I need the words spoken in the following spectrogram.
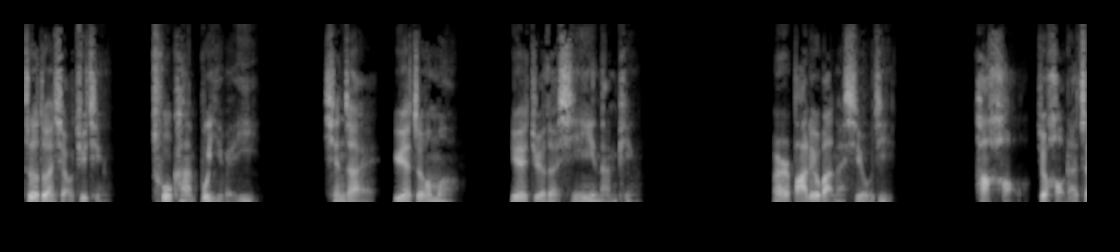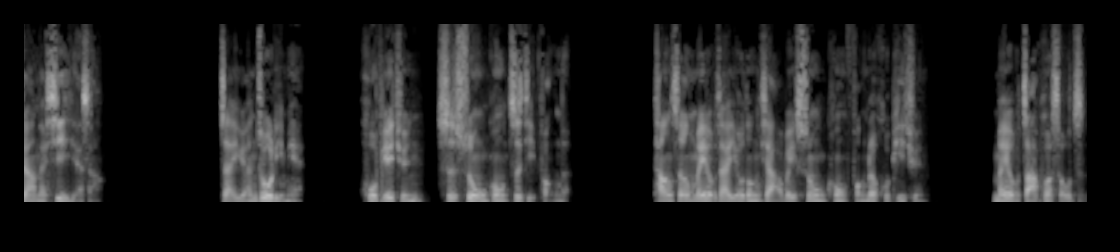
这段小剧情初看不以为意，现在越琢磨越觉得心意难平。而八六版的《西游记》。它好就好在这样的细节上，在原著里面，虎皮裙是孙悟空自己缝的，唐僧没有在油灯下为孙悟空缝着虎皮裙，没有扎破手指，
